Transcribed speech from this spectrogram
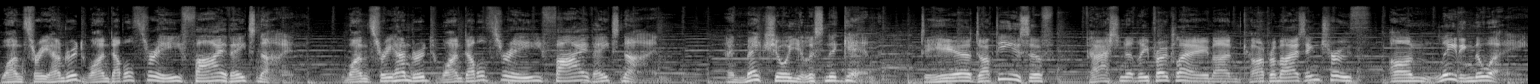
1300 133 589. 1300 133 589. and make sure you listen again to hear Dr. Youssef passionately proclaim uncompromising truth on Leading the Way.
